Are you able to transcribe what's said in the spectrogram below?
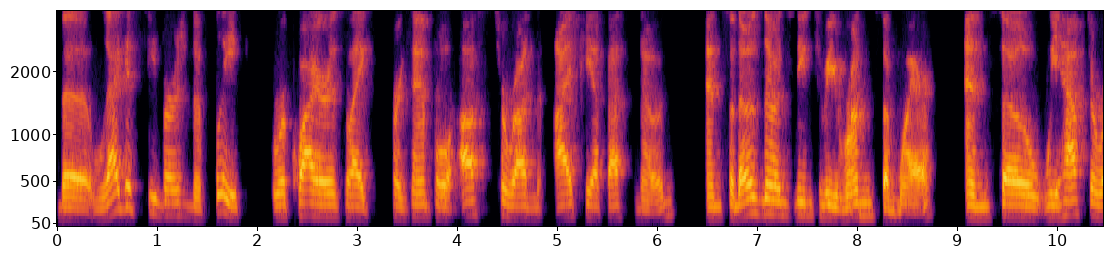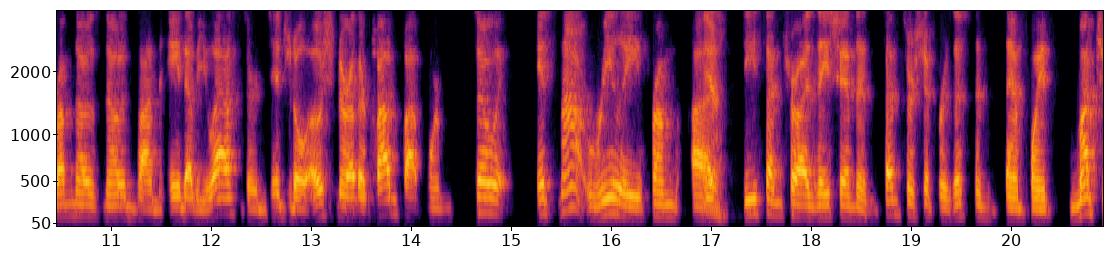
the legacy version of Fleek requires like for example us to run IPFS nodes and so those nodes need to be run somewhere and so we have to run those nodes on AWS or DigitalOcean or other cloud platforms. So it's not really from a yeah. decentralization and censorship resistance standpoint much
